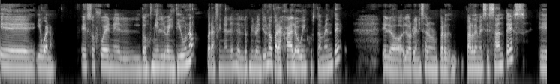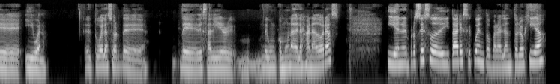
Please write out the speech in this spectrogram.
Eh, y bueno, eso fue en el 2021, para finales del 2021, para Halloween justamente. Eh, lo, lo organizaron un par, de meses antes. eh, y bueno, tuve la suerte de, de- salir de un- como una de las ganadoras. Y en el proceso de editar ese cuento para la antología,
